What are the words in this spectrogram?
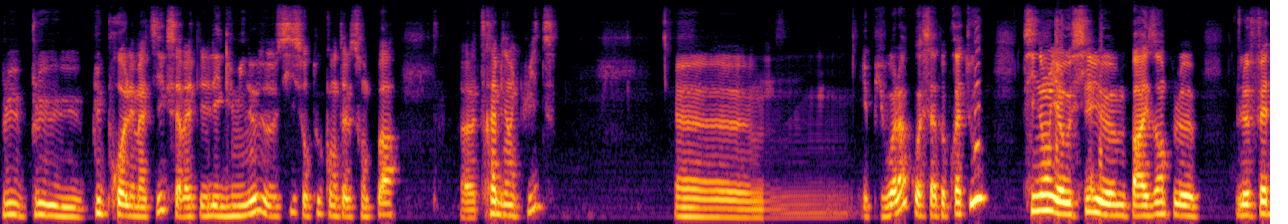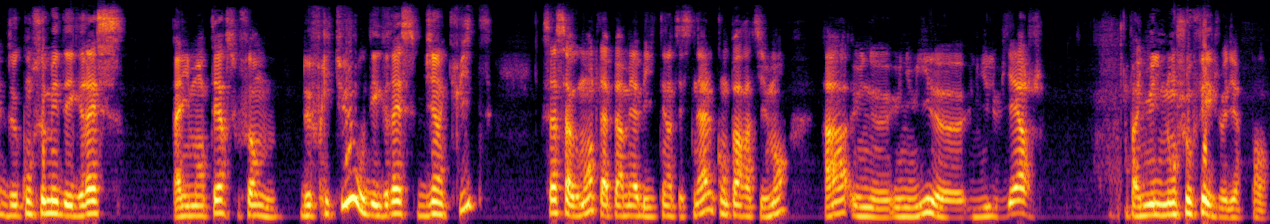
plus, plus, plus problématiques, ça va être les légumineuses aussi, surtout quand elles sont pas euh, très bien cuites. Euh, et puis voilà, quoi, c'est à peu près tout. Sinon, il y a aussi, par exemple, le fait de consommer des graisses alimentaires sous forme de friture ou des graisses bien cuites. Ça, ça augmente la perméabilité intestinale comparativement à une, une huile, une huile vierge Enfin, une huile non chauffée, je veux dire, pardon.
